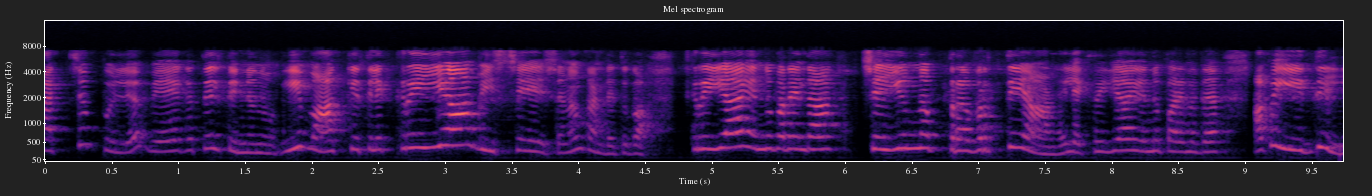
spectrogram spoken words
പച്ചപ്പുല്ല് വേഗത്തിൽ തിന്നുന്നു. ഈ വാക്യത്തിലെ ക്രിയാവിശേഷണം കണ്ടെത്തുക. ക്രിയ എന്ന് പറയുന്നത് ചെയ്യുന്ന പ്രവൃത്തിയാണ് അല്ലെ? ക്രിയ എന്ന് പറയുന്നത്. അപ്പൊ ഇതിൽ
